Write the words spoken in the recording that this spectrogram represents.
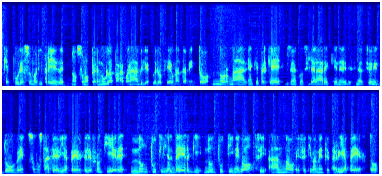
che pure sono riprese, non sono per nulla paragonabili a quello che è un andamento normale, anche perché bisogna considerare che nelle destinazioni dove sono state riaperte le frontiere, non tutti gli alberghi, non tutti i negozi hanno effettivamente riaperto.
